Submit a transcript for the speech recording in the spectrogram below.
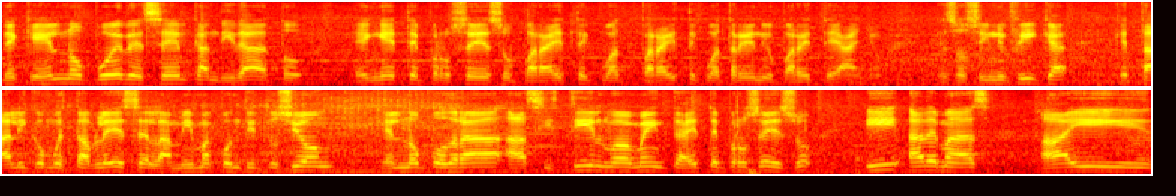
de que él no puede ser candidato en este proceso para este, para este cuatrenio, para este año. Eso significa que tal y como establece la misma constitución, él no podrá asistir nuevamente a este proceso y además hay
